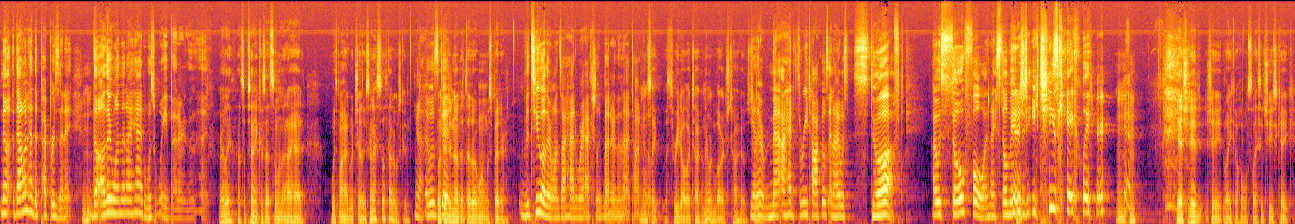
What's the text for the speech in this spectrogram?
No, that one had the peppers in it. Mm-hmm. The other one that I had was way better than that. really? That's upsetting because that's the one that I had with my agua aguachiles, and I still thought it was good. Yeah, it was But good. to good. know that the other one was better. The two other ones I had were actually better than that taco. It was like a three dollar taco, and they were large tacos. yeah, too. they were. Ma- I had three tacos and I was stuffed. I was so full, and I still managed to eat cheesecake later. Yeah, she did. She ate like a whole slice of cheesecake.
